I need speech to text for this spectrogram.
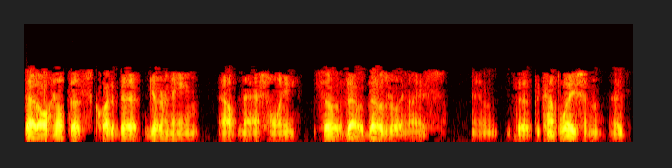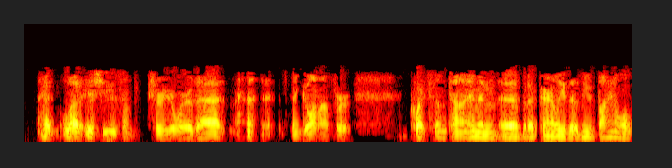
that all helped us quite a bit get our name out nationally. So that that was really nice. And the the compilation has had a lot of issues. I'm sure you're aware of that. it's been going on for quite some time, and uh, but apparently the new vinyl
